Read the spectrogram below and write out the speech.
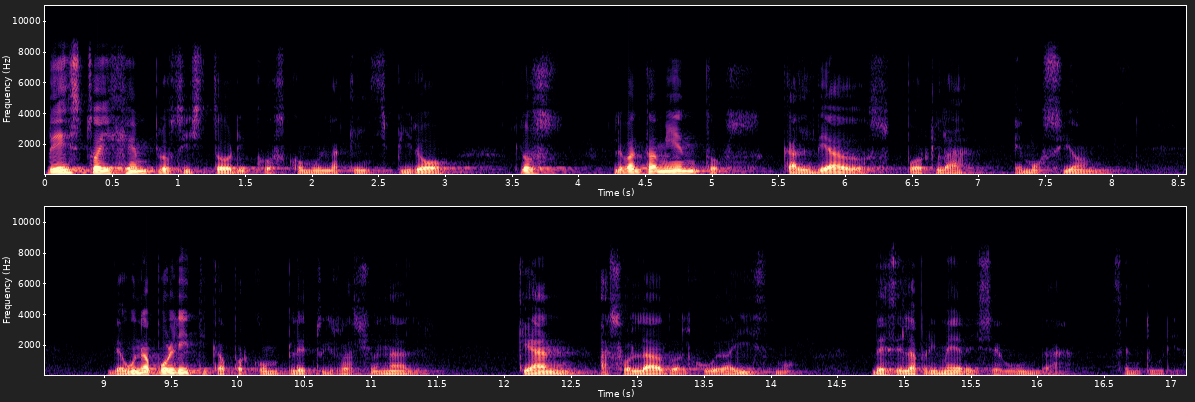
De esto hay ejemplos históricos como la que inspiró los levantamientos caldeados por la emoción de una política por completo irracional que han asolado al judaísmo desde la primera y segunda centurias.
